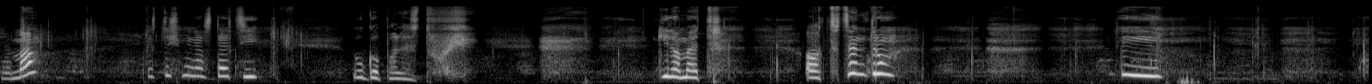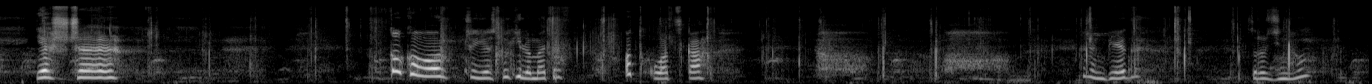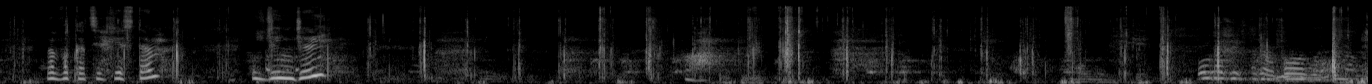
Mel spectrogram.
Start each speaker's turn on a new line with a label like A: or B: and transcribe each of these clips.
A: Siema. Jesteśmy na stacji Długopole Zdrój. Kilometr od centrum i jeszcze około 30 kilometrów od Kłodzka. Ten bieg z rodziną. Na wakacjach jestem. Nigdzie indziej.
